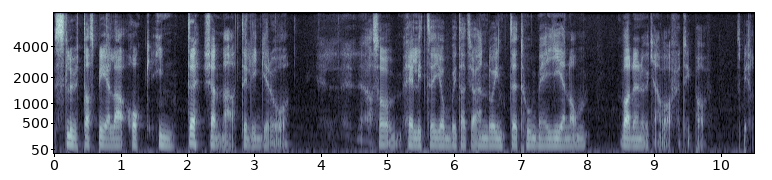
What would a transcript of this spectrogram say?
sluta spela och inte känna att det ligger och alltså är lite jobbigt att jag ändå inte tog mig igenom vad det nu kan vara för typ av spel.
